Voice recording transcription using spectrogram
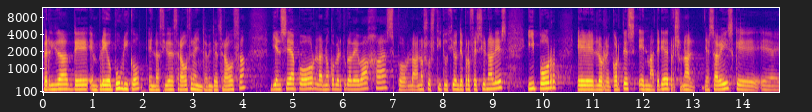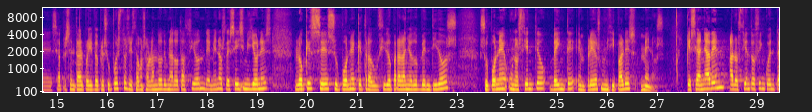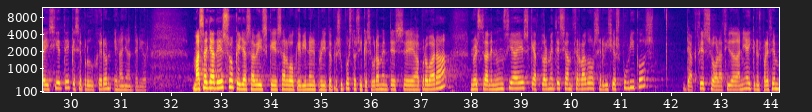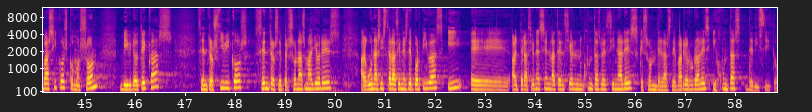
pérdida de empleo público en la ciudad de Zaragoza, en el Ayuntamiento de Zaragoza, bien sea por la no cobertura de bajas, por la no sustitución de profesionales y por eh, los recortes en materia de personal. Ya sabéis que eh, se ha presentado el proyecto de presupuestos y estamos hablando de una dotación de menos de 6 millones, lo que se supone que, traducido para el año 2022, supone unos 120 empleos municipales menos que se añaden a los 157 que se produjeron el año anterior. Más allá de eso, que ya sabéis que es algo que viene en el proyecto de presupuestos y que seguramente se aprobará, nuestra denuncia es que actualmente se han cerrado servicios públicos de acceso a la ciudadanía y que nos parecen básicos, como son bibliotecas, centros cívicos, centros de personas mayores, algunas instalaciones deportivas y eh, alteraciones en la atención en juntas vecinales, que son de las de barrios rurales y juntas de distrito.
